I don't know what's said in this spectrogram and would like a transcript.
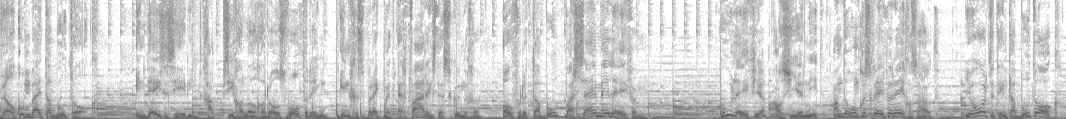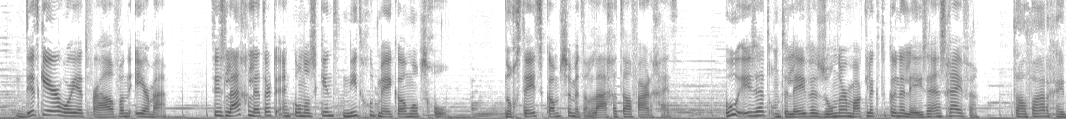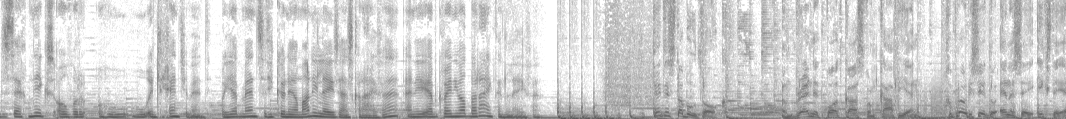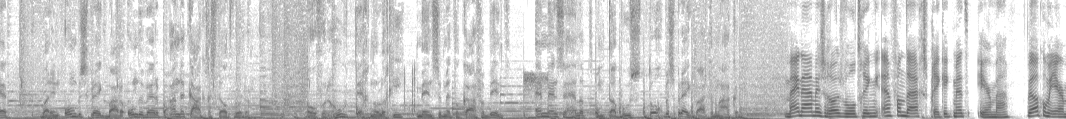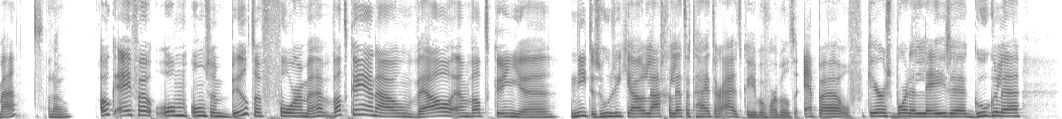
Welkom bij Taboe Talk. In deze serie gaat psychologe Roos Woltering in gesprek met ervaringsdeskundigen over het taboe waar zij mee leven. Hoe leef je als je je niet aan de ongeschreven regels houdt? Je hoort het in Taboe Talk. Dit keer hoor je het verhaal van Irma. Ze is laaggeletterd en kon als kind niet goed meekomen op school. Nog steeds kampt ze met een lage taalvaardigheid. Hoe is het om te leven zonder makkelijk te kunnen lezen en schrijven? Taalvaardigheden zegt niks over hoe, hoe intelligent je bent. Maar je hebt mensen die kunnen helemaal niet lezen en schrijven. En die hebben ik weet niet wat bereikt in het leven. Dit is Taboe Talk. Een branded podcast van KPN. Geproduceerd door NSC XTR. Waarin onbespreekbare onderwerpen aan de kaak gesteld worden. Over hoe technologie mensen met elkaar verbindt. En mensen helpt om taboes toch bespreekbaar te maken. Mijn naam is Roos Woltering en vandaag spreek ik met Irma. Welkom Irma. Hallo. Ook even om ons een beeld te vormen. Wat kun je nou wel en wat kun je niet? Dus hoe ziet jouw laaggeletterdheid eruit? Kun je bijvoorbeeld appen of verkeersborden lezen, googlen?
